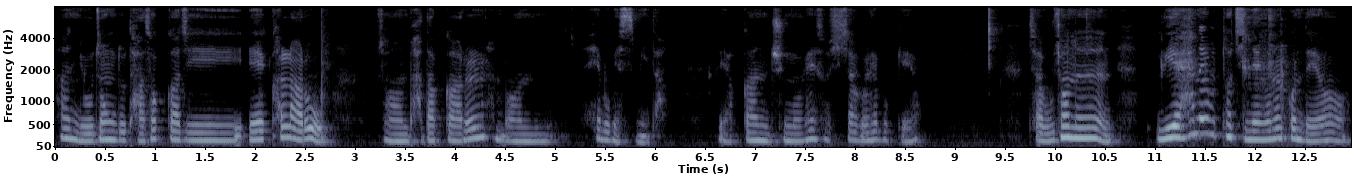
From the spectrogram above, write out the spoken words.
한 요 정도 다섯 가지의 컬러로 우선 바닷가를 한번 해보겠습니다. 약간 줌을 해서 시작을 해볼게요. 자 우선은 위에 하늘부터 진행을 할 건데요.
